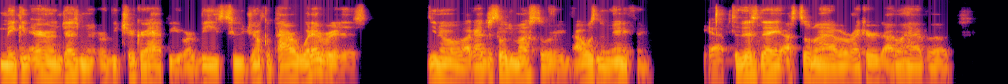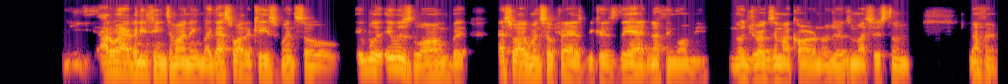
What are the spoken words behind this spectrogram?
make an error in judgment or be trigger happy or be too drunk of power, whatever it is. You know, like I just told you my story. I wasn't doing anything. Yeah. To this day, I still don't have a record. I don't have a I don't have anything to my name. Like that's why the case went so it was it was long, but that's why it went so fast because they had nothing on me. No drugs in my car, no drugs in my system, nothing.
